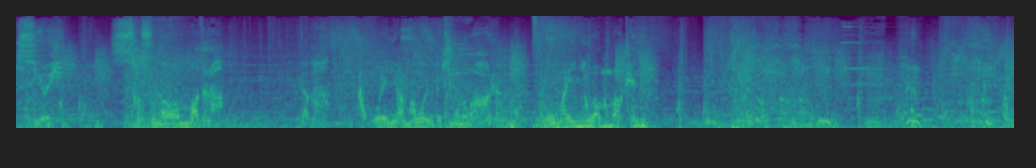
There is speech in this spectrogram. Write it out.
強い。さすがはマダラだが俺には守るべきものがある。お前には負けぬ。里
